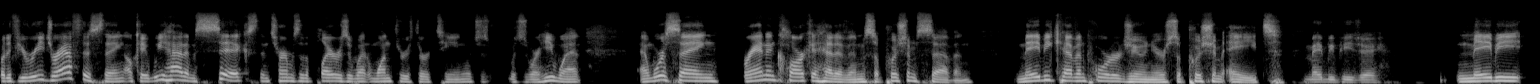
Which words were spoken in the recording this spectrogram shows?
But if you redraft this thing, okay, we had him sixth in terms of the players who went one through 13, which is which is where he went. And we're saying Brandon Clarke ahead of him, so push him seven. Maybe Kevin Porter Jr., so push him eight. Maybe PJ. Maybe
